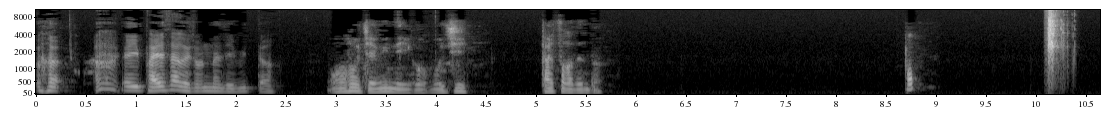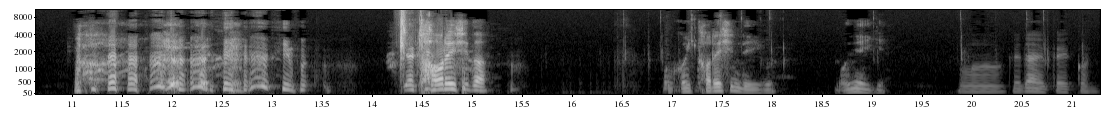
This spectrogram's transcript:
야, 이 발사가 존나 재밌다. 오, 재밌네, 이거. 뭐지? 발사가 된다. 뽁? 야, 터렛이다. 어, 거의 터렛인데, 이거. 뭐냐, 이게. 와, 그 다음에 뺄 건.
